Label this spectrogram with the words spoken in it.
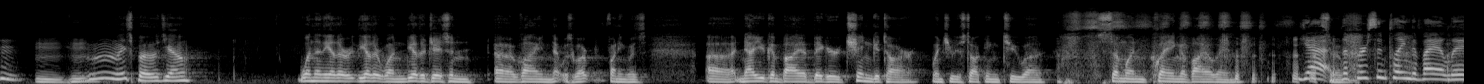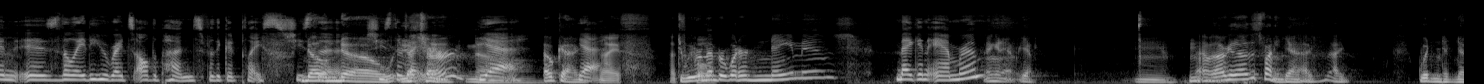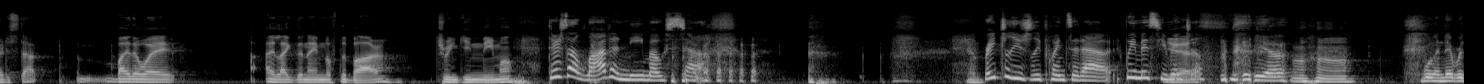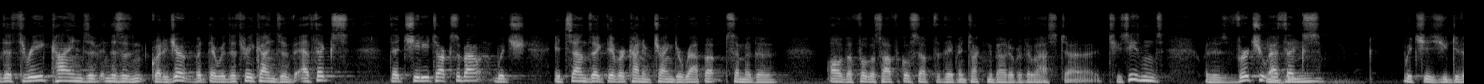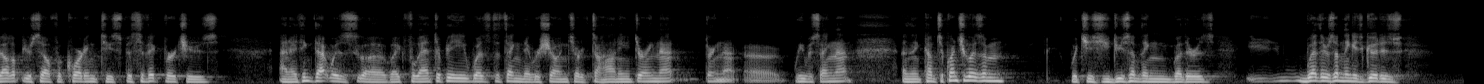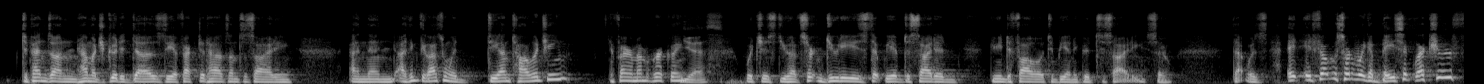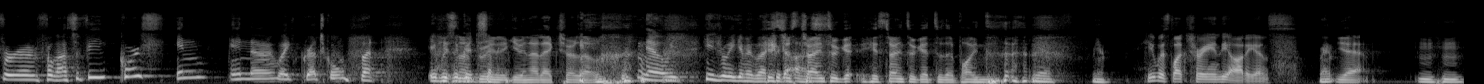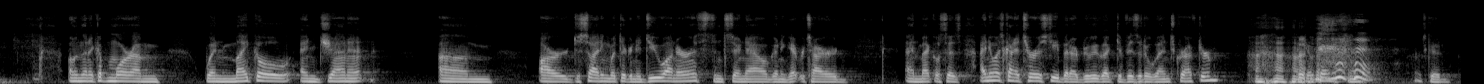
Mm, I suppose, yeah. One then the other, the other one, the other Jason uh, line that was what- funny was, uh, "Now you can buy a bigger chin guitar." When she was talking to uh, someone playing a violin. Yeah, So- the person playing the violin is the lady who writes all the puns for the Good Place. She's No, the, no, she's the that's writer. her? No. Yeah, Okay. yeah. Nice. That's Do we cool. remember what her name is? Megan Amram. Hang on, yeah. Oh, okay, that's funny. Yeah, I, I wouldn't have noticed that. By the way, I like the name of the bar, Drinking Nemo. There's a lot of Nemo stuff. Rachel usually points it out. We miss you, Yes. Rachel. yeah. Well, and there were the three kinds of, and this isn't quite a joke, but there were the three kinds of ethics that Chidi talks about, which it sounds like they were kind of trying to wrap up some of the, all the philosophical stuff that they've been talking about over the last uh, two seasons, where there's virtue ethics, which is you develop yourself according to specific virtues. And I think that was uh, like philanthropy was the thing they were showing sort of Tahani during that, during that, uh, we were saying that. And then consequentialism, which is you do something whether is whether something is good is depends on how much good it does, the effect it has on society. And then I think the last one was deontology, if I remember correctly. Yes. Which is you have certain duties that we have decided you need to follow to be in a good society. So that was it, it felt sort of like a basic lecture for a philosophy course in in uh, like grad school, but it was He's a not good really summary. giving a lecture though. No, he, he's really giving a lecture he's to just us. trying to get. He's trying to get to the point. yeah, yeah, He was lecturing the audience. right. yeah. Oh, and then a couple more. Um, when Michael and Janet um, are deciding what they're going to do on Earth, since they're now going to get retired, and Michael says, "I know it's kind of touristy, but I'd really like to visit a lens crafter." Like, okay, yeah, that's good.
